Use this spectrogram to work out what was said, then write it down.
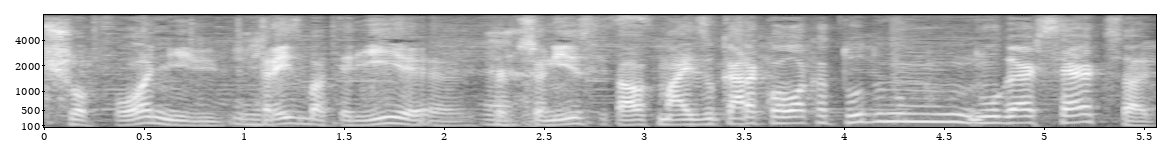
xilofone, três baterias, percussionista e tal. Mas o cara coloca tudo num no lugar certo, sabe?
